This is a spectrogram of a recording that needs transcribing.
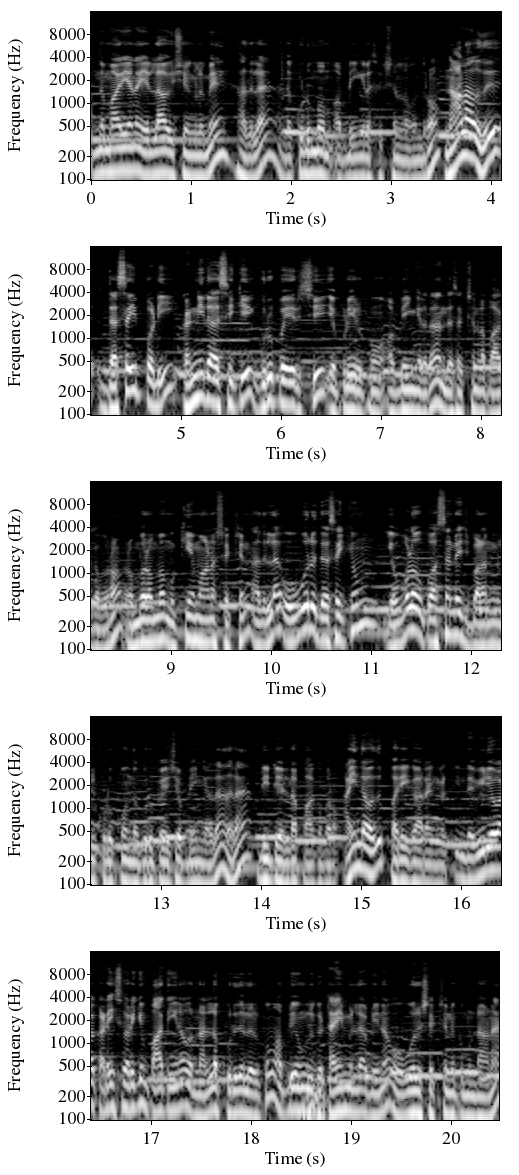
இந்த மாதிரியான எல்லா விஷயங்களுமே அதுல அந்த குடும்பம் அப்படிங்கிற செக்ஷன்ல வந்துடும் நாலாவது தசைப்படி கன்னிராசிக்கு குரு பயிற்சி எப்படி இருக்கும் அப்படிங்கிறத அந்த செக்ஷன்ல பார்க்க போறோம். ரொம்ப ரொம்ப முக்கியமான செக்ஷன் அதுல ஒவ்வொரு தசைக்கும் எவ்வளவு பர்சன்டேஜ் பலன்கள் கொடுக்கும் அந்த குரு பயிற்சி அப்படிங்கிறத அதுல டீட்டெயிலாக பார்க்க போறோம். ஐந்தாவது பரிகாரங்கள். இந்த வீடியோவை கடைசி வரைக்கும் பார்த்தீங்கன்னா ஒரு நல்ல புரிதல் இருக்கும். அப்படி உங்களுக்கு டைம் இல்லை அப்படின்னா ஒவ்வொரு செக்ஷனுக்கு உண்டான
